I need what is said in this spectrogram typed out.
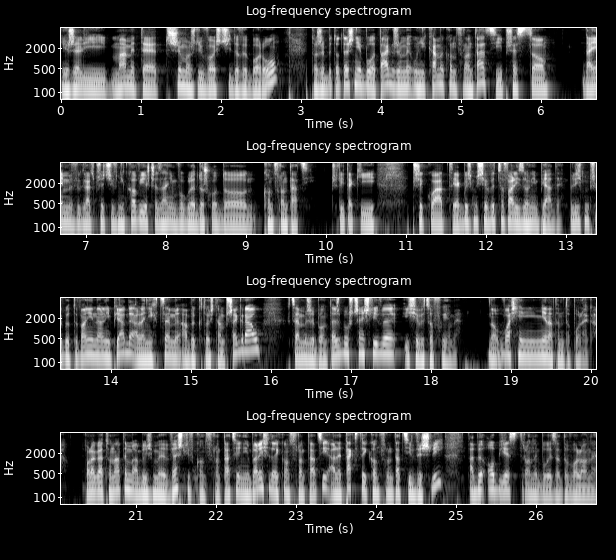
Jeżeli mamy te trzy możliwości do wyboru, to żeby to też nie było tak, że my unikamy konfrontacji, przez co dajemy wygrać przeciwnikowi jeszcze zanim w ogóle doszło do konfrontacji. Czyli taki przykład, jakbyśmy się wycofali z olimpiady. Byliśmy przygotowani na olimpiadę, ale nie chcemy, aby ktoś tam przegrał, chcemy, żeby on też był szczęśliwy i się wycofujemy. No właśnie nie na tym to polega. Polega to na tym, abyśmy weszli w konfrontację, nie bali się tej konfrontacji, ale tak z tej konfrontacji wyszli, aby obie strony były zadowolone.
